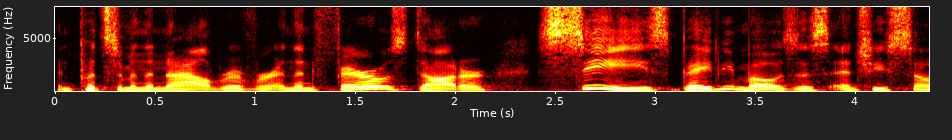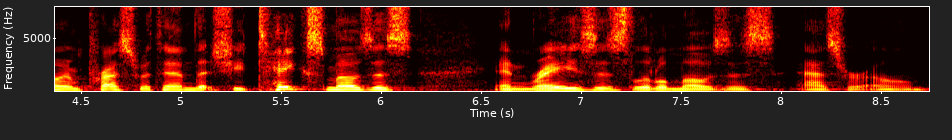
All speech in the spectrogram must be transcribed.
and puts him in the Nile River. And then Pharaoh's daughter sees baby Moses, and she's so impressed with him that she takes Moses and raises little Moses as her own.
